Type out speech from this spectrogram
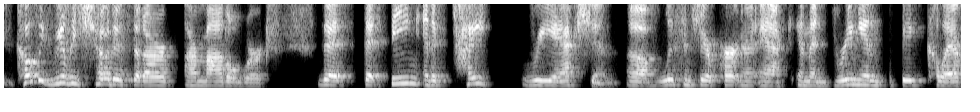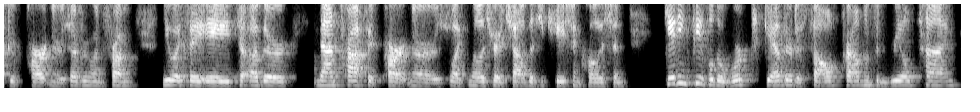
COVID really showed us that our our model works. That that being in a tight reaction of listen, share, partner, and act, and then bring in big collaborative partners, everyone from USAA to other nonprofit partners like Military Child Education Coalition, getting people to work together to solve problems in real time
